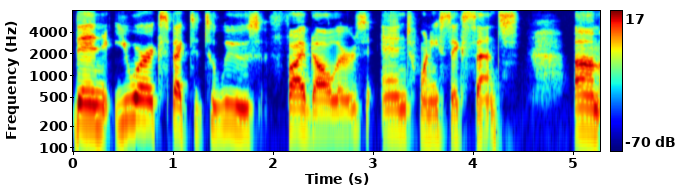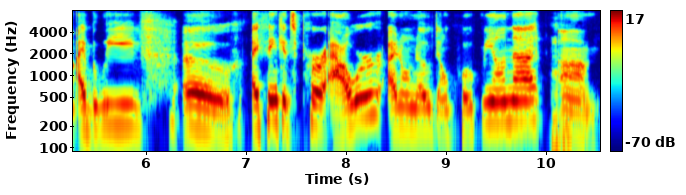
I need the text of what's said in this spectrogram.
then you are expected to lose $5.26. Um, I believe, oh, I think it's per hour. I don't know. Don't quote me on that. Mhm. Um,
